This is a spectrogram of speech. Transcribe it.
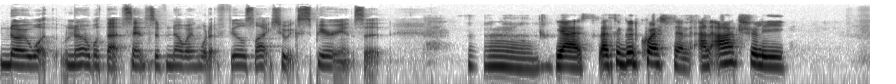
know what know what that sense of knowing what it feels like to experience it. Mm, yes, that's a good question. And actually,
